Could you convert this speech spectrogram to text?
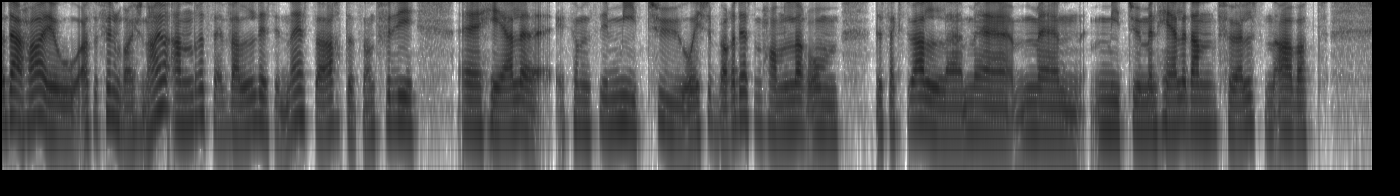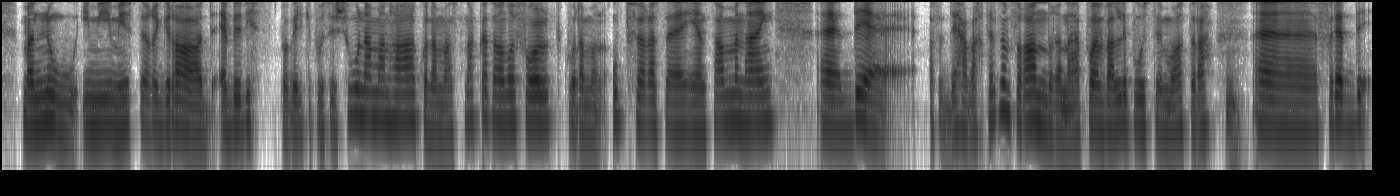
Og der har jo Altså, filmbransjen har jo endret seg veldig siden jeg startet, sant? fordi eh, hele kan man si, metoo, og ikke bare det som handler om det seksuelle med, med metoo, men hele den følelsen av at man nå i mye mye større grad er bevisst på hvilke posisjoner man har, hvordan man snakker til andre folk, hvordan man oppfører seg i en sammenheng. Eh, det, altså, det har vært helt sånn forandrende på en veldig positiv måte, da. Mm. Eh, for det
